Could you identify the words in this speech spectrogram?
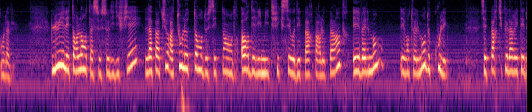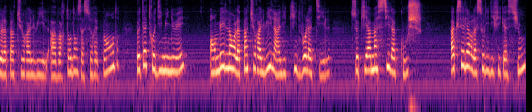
On l'a vu. L'huile étant lente à se solidifier, la peinture a tout le temps de s'étendre hors des limites fixées au départ par le peintre et éventuellement de couler. Cette particularité de la peinture à l'huile à avoir tendance à se répandre peut être diminuée en mêlant la peinture à l'huile à un liquide volatile ce qui amincit la couche, accélère la solidification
